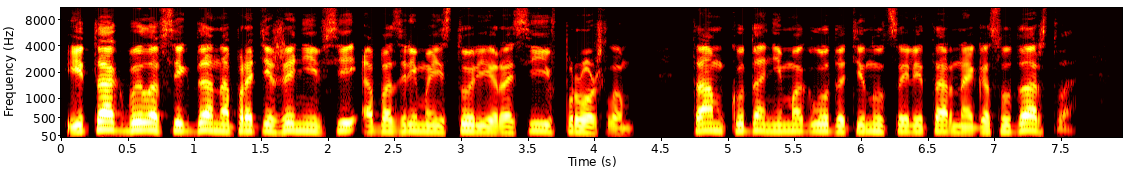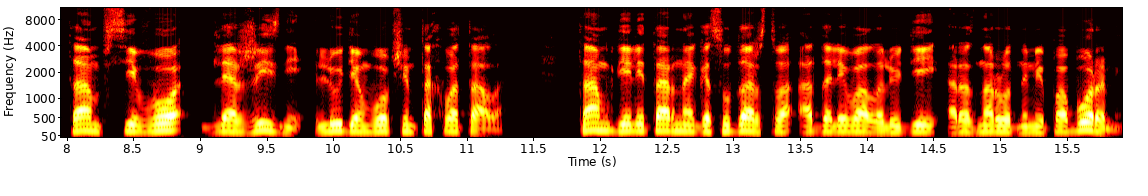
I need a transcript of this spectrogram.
И так было всегда на протяжении всей обозримой истории России в прошлом. Там, куда не могло дотянуться элитарное государство, там всего для жизни людям, в общем-то, хватало. Там, где элитарное государство одолевало людей разнородными поборами,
